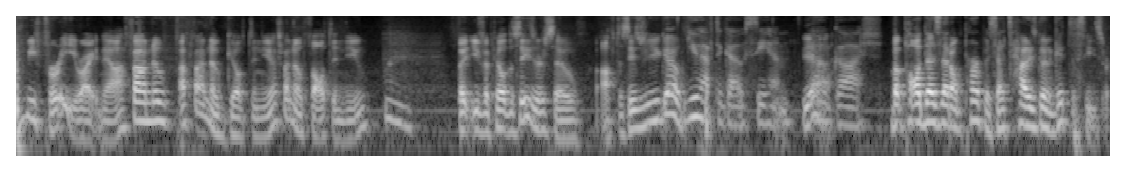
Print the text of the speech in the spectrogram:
you'd be free right now. I found no, I found no guilt in you. I find no fault in you. Hmm. But you've appealed to Caesar, so off to Caesar you go. You have to go see him. Yeah. Oh gosh. But Paul does that on purpose. That's how he's going to get to Caesar.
